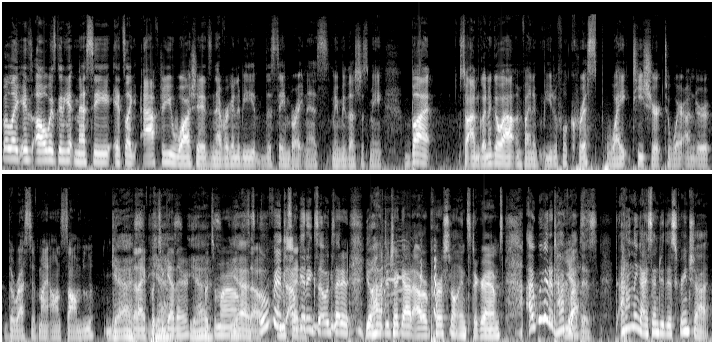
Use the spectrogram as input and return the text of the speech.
but like it's always gonna get messy. It's like after you wash it, it's never gonna be the same brightness. Maybe that's just me, but. So I'm going to go out and find a beautiful, crisp white T-shirt to wear under the rest of my ensemble. Yes, That I put yes, together for tomorrow, Yes. so oh, I'm I'm, getting so excited. You'll have to check out our personal Instagrams. I, we got to talk about this. I don't think I sent you this screenshot.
